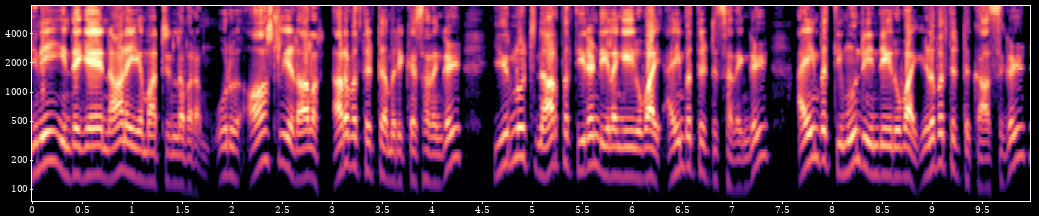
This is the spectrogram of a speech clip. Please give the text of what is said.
இனி இன்றைய நாணய மாற்று நிலவரம். ஒரு ஆஸ்திரேலிய டாலர் அறுபத்தெட்டு அமெரிக்க சதங்கள் இருநூற்றி நாற்பத்தி இரண்டு இலங்கை ரூபாய் ஐம்பத்தெட்டு சதங்கள் ஐம்பத்தி மூன்று இந்திய ரூபாய் எழுபத்தெட்டு காசுகள்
